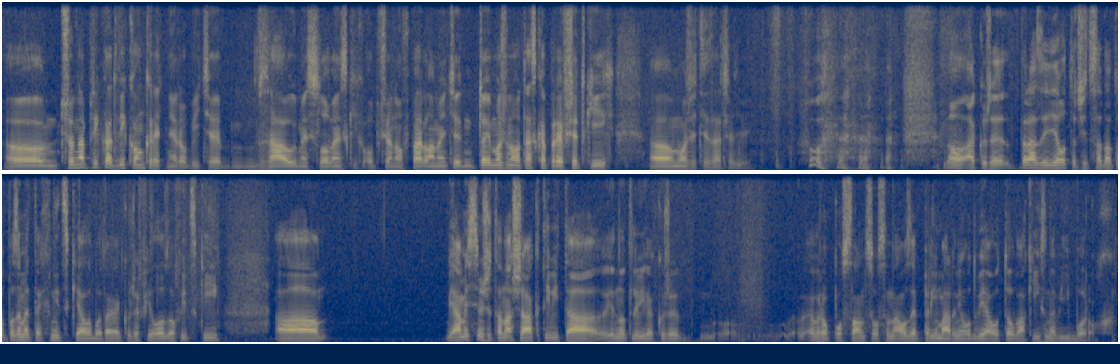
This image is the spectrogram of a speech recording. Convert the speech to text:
Ehm, čo napríklad vy konkrétne robíte v záujme slovenských občanov v parlamente? To je možno otázka pre všetkých. Ehm, môžete začať vy. No, akože teraz ide o to, či sa na to pozrieme technicky, alebo tak akože filozoficky. Ehm, ja myslím, že tá naša aktivita jednotlivých akože europoslancov sa naozaj primárne odvíja od toho, v akých sme výboroch.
